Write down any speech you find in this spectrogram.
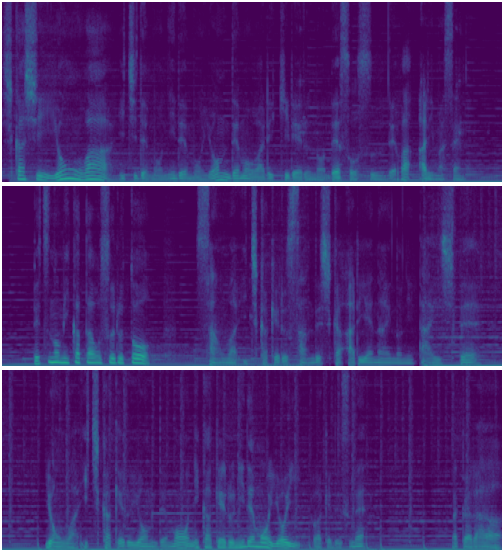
しかし4は1でも2でも4でも割り切れるので素数ではありません。別の見方をすると3は 1×3 でしかありえないのに対して4は 1×4 でも 2×2 でも良いわけですね。だから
